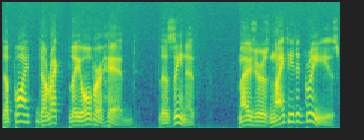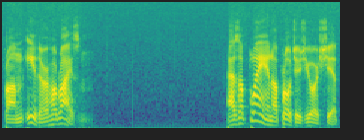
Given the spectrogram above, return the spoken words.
The point directly overhead, the zenith, measures 90 degrees from either horizon. As a plane approaches your ship,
